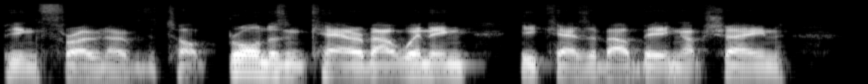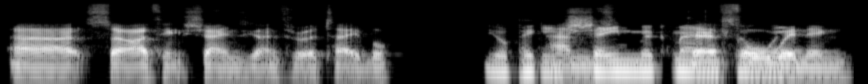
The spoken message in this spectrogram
being thrown over the top. Braun doesn't care about winning; he cares about beating up Shane. Uh, so I think Shane's going through a table. You're picking and Shane McMahon therefore win. winning.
